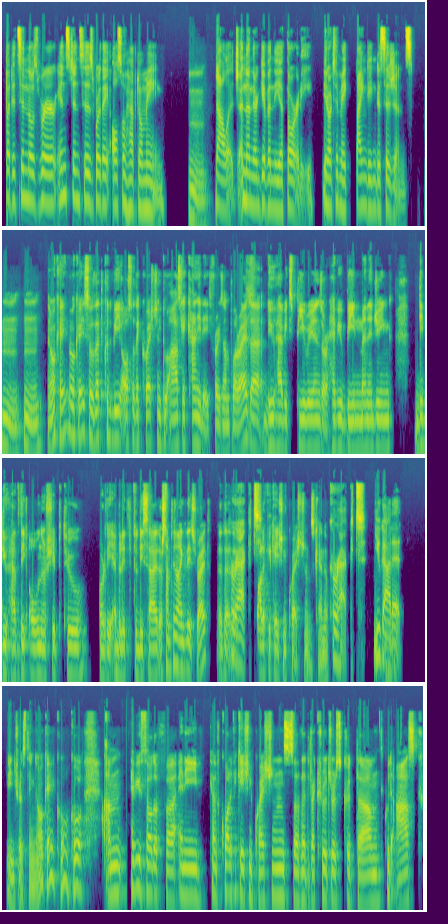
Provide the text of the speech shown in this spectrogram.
but it's in those rare instances where they also have domain hmm. knowledge and then they're given the authority, you know, to make binding decisions. Hmm, hmm. Okay. Okay. So that could be also the question to ask a candidate, for example, right? Uh, do you have experience or have you been managing? Did you have the ownership to or the ability to decide or something like this, right? The, Correct. The qualification questions, kind of. Correct. You got mm-hmm. it. Interesting. Okay, cool, cool. Um, have you thought of uh, any kind of qualification questions so that recruiters could um, could ask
